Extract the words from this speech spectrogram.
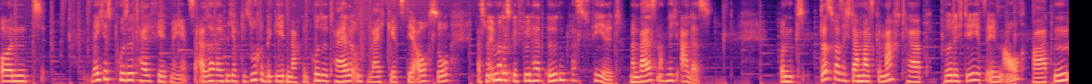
Und welches Puzzleteil fehlt mir jetzt? Also habe ich mich auf die Suche begeben nach dem Puzzleteil und vielleicht geht es dir auch so, dass man immer das Gefühl hat, irgendwas fehlt. Man weiß noch nicht alles. Und das, was ich damals gemacht habe, würde ich dir jetzt eben auch raten,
